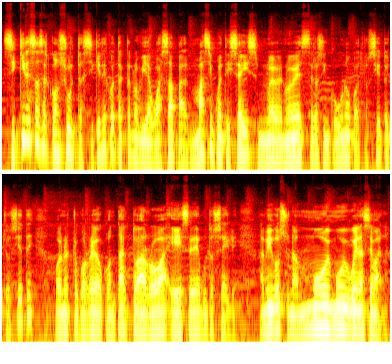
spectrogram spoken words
Si quieres hacer consultas, si quieres contactarnos vía WhatsApp al más 56 99051 4787 o a nuestro correo contacto arroba esd.cl. Amigos, una muy muy buena semana.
